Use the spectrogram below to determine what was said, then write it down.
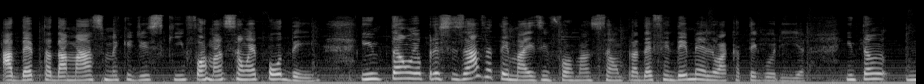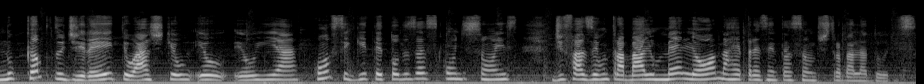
adepta da máxima que diz que informação é poder. Então eu precisava ter mais informação para defender melhor a categoria. Então, no campo do direito, eu acho que eu, eu, eu ia conseguir ter todas as condições de fazer um trabalho melhor na representação dos trabalhadores.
